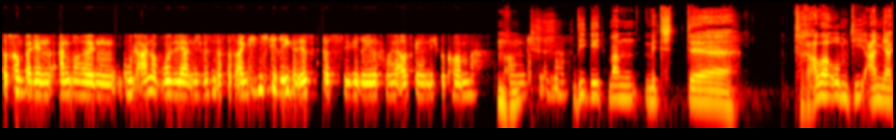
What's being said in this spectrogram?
das kommt bei den Angehörigen gut an, obwohl sie ja nicht wissen, dass das eigentlich nicht die Regel ist, dass sie die Rede vorher ausgehändigt bekommen. Mhm. Und, äh, Wie geht man mit der Trauer um, die einem ja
